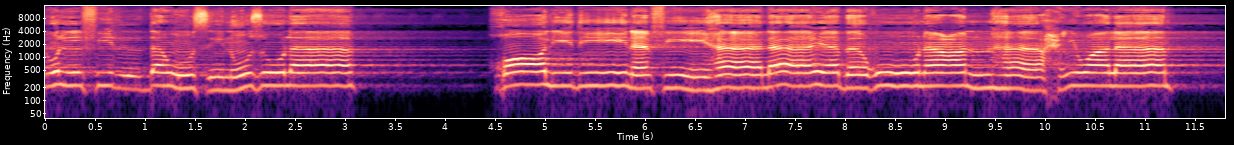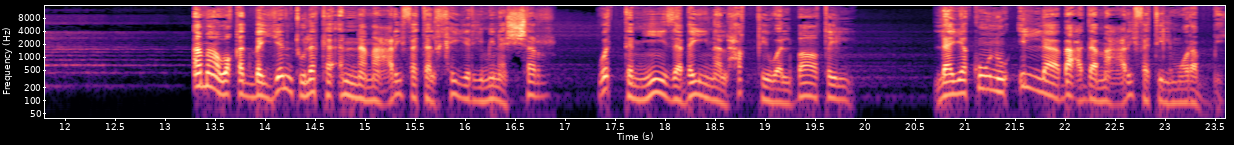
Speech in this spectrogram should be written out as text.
الفردوس نزلا خالدين فيها لا يبغون عنها حولا. أما وقد بينت لك أن معرفة الخير من الشر والتمييز بين الحق والباطل لا يكون إلا بعد معرفة المربي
